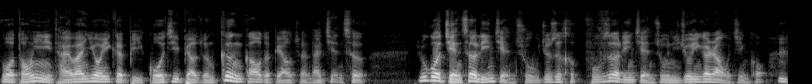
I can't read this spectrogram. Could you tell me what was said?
我同意你台湾用一个比国际标准更高的标准来检测。如果检测零检出，就是核辐射零检出，你就应该让我进口。嗯，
